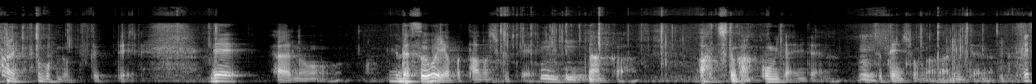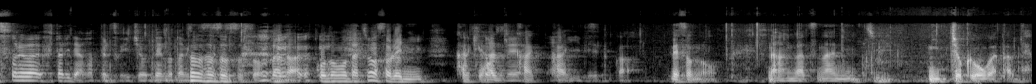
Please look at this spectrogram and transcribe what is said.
ホワイトボードを作って。であのですごいやっぱ楽しくて、うんうん。なんかあちょっと学校みたいみたいな、うん。ちょっとテンションが上がるみたいな。えそれは二人で上がってるんですか？一応念のために。そうそうそうそうそう。だから子供たちもそれに書き始め書いてとか。でその何月何日日直尾形みたい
